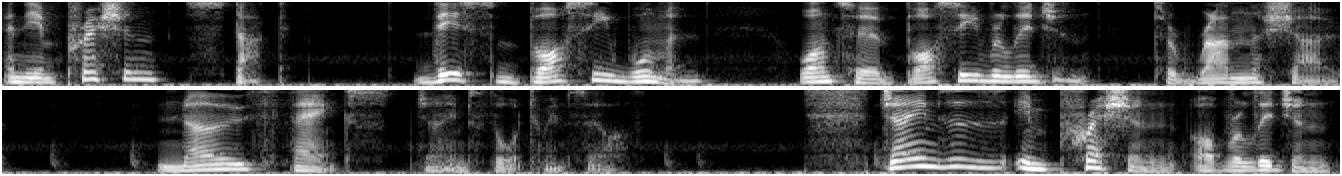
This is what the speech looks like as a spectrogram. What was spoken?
And the impression stuck. This bossy woman wants her bossy religion to run the show. No thanks, James thought to himself. James's impression of religion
